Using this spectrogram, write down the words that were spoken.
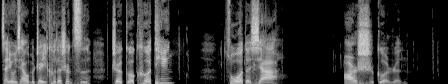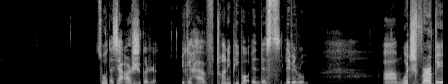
再用一下我们这一课的生词。这个客厅坐得下二十个人。坐得下二十个人。you can have 20 people in this living room. Um, which verb do you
